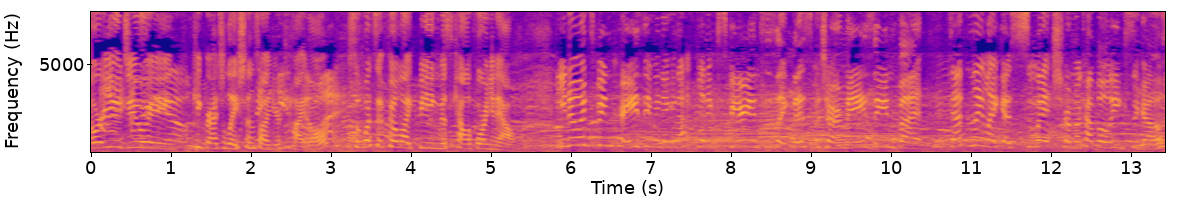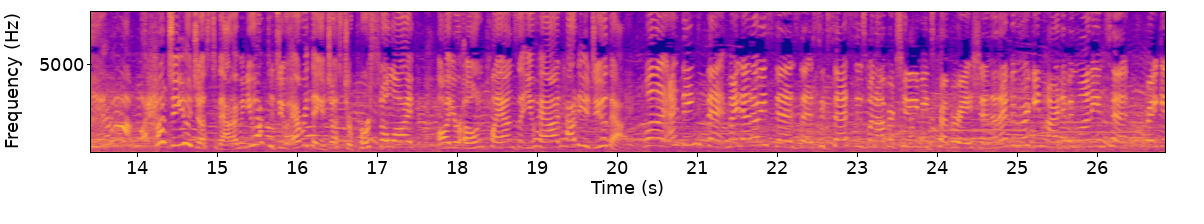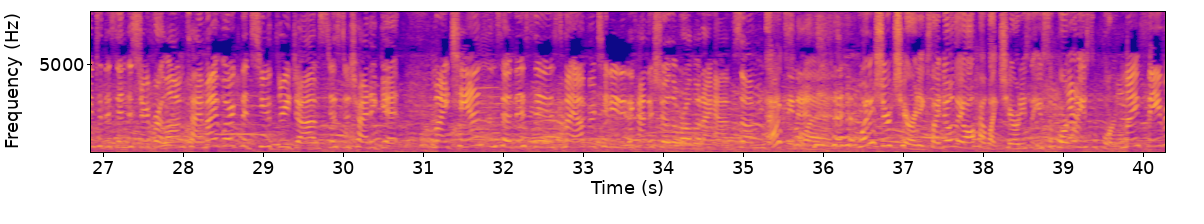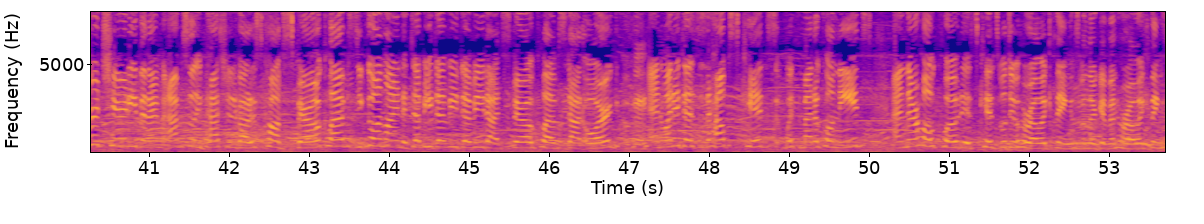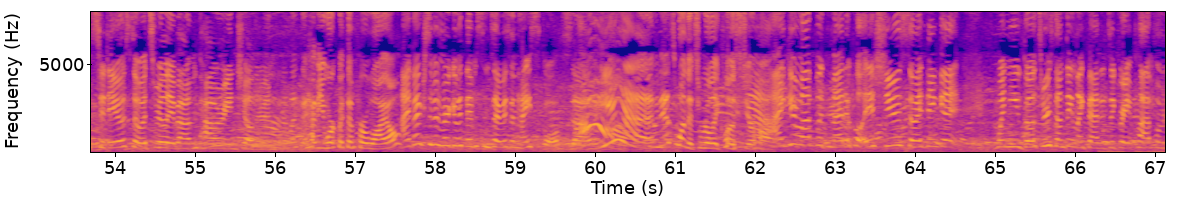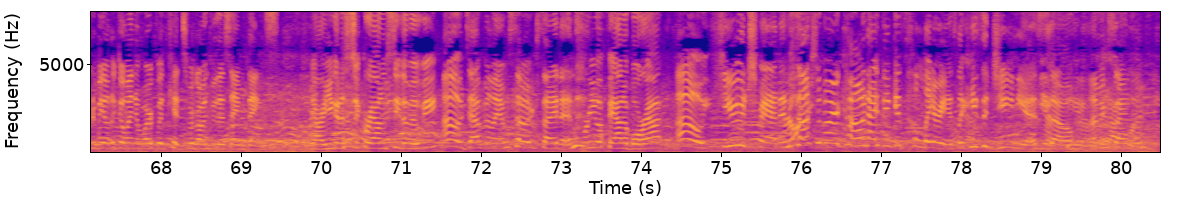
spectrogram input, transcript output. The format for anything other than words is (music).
How are you doing? you? Congratulations on your you so title. much. So, what's it feel like being Miss California now? You know, it's been crazy. I mean, I get, get experiences like this, which are amazing, but definitely like a switch from a couple weeks ago. Yeah. Well, how do you adjust to that? I mean, you have to do everything. Adjust your personal life, all your own plans that you had. How do you do that? Well, I think that my dad always says that success is when opportunity meets preparation, and I've been working hard. I've been wanting to break into this industry for a long time. I've worked the two, three jobs just to try to get my chance, and so this is my opportunity to kind of show the world what I have. So I'm embracing it. (laughs) what is your charity? Because I know they all have like charities that you support. What do you support? My favorite charity that I'm absolutely passionate about is called Sparrow Clubs. You can go online at www.sparrowclubs.org. Okay. And what it does is it helps kids with medical needs. And their whole quote is kids will do heroic things when they're given heroic things to do. So it's really about empowering children. Have you worked with them for a while? I've actually been working with them since I was in high school. So Wow. yeah. It is one that's really close to your heart. I grew up with medical issues, so I think it when you go through something like that, it's a great platform to be able to go in and work with kids who are going through the same things. now, are you going to stick around and see the movie? Oh, definitely. I'm so excited. Were you a fan of Borat? Oh, huge fan. And Sacha Baron a genius. Yes, so. I'm excited.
